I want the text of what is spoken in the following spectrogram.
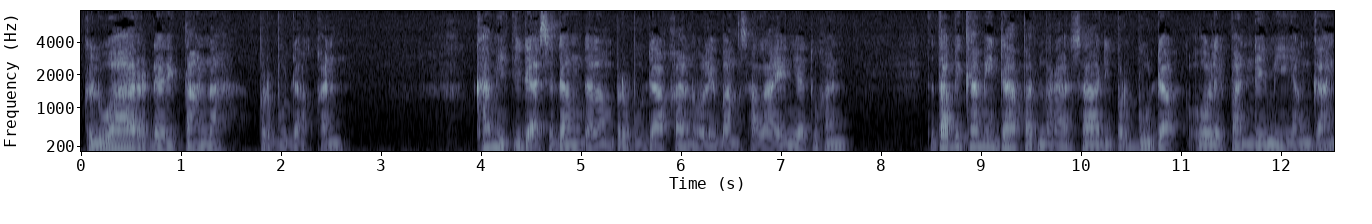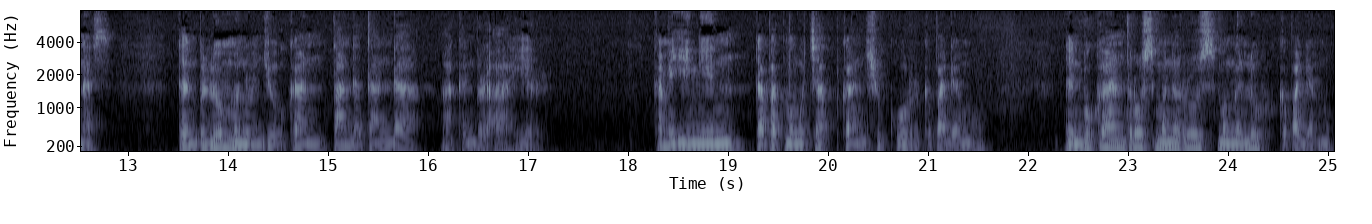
keluar dari tanah perbudakan. Kami tidak sedang dalam perbudakan oleh bangsa lain ya Tuhan, tetapi kami dapat merasa diperbudak oleh pandemi yang ganas dan belum menunjukkan tanda-tanda akan berakhir. Kami ingin dapat mengucapkan syukur kepadamu dan bukan terus-menerus mengeluh kepadamu.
